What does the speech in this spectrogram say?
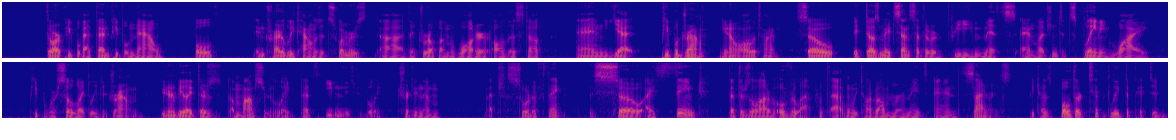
there are people back then, people now, both incredibly talented swimmers. Uh, they grew up on the water, all this stuff, and yet people drown, you know, all the time. So it does make sense that there would be myths and legends explaining why people were so likely to drown. You're gonna be like, there's a monster in the lake that's eating these people, like tricking them, that sort of thing. So I think that there's a lot of overlap with that when we talk about mermaids and sirens, because both are typically depicted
